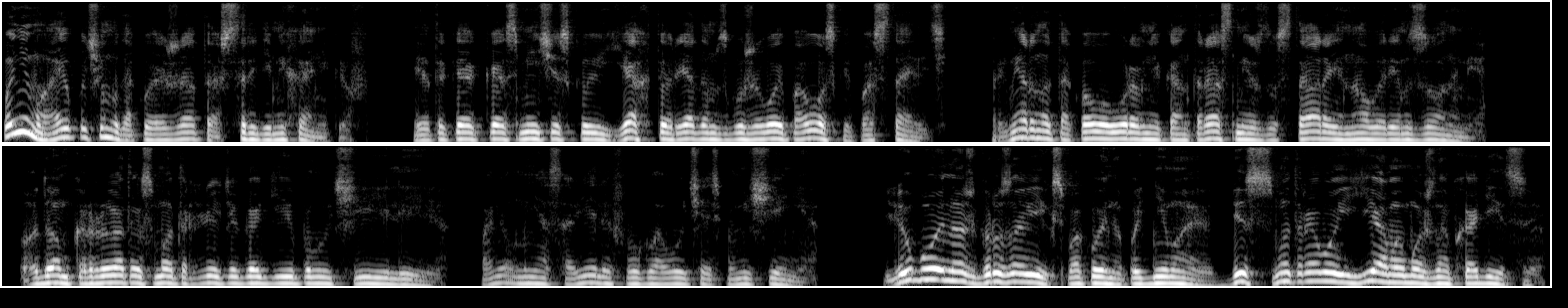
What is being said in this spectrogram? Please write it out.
Понимаю, почему такой ажиотаж среди механиков. Это как космическую яхту рядом с гужевой повозкой поставить. Примерно такого уровня контраст между старой и новой ремзонами. «А домкраты, смотрите, какие получили!» — повел меня Савельев в угловую часть помещения. Любой наш грузовик спокойно поднимают. Без смотровой ямы можно обходиться.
